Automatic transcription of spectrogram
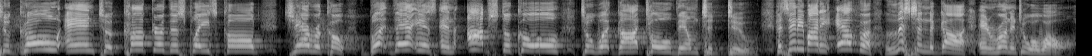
to go and to conquer this place called Jericho. But there is an obstacle to what God told them to do. Has anybody ever listened to God and run into a wall?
